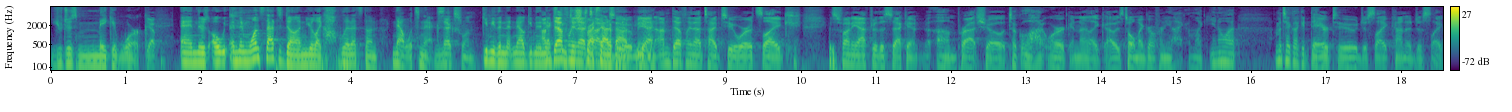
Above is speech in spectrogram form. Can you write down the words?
you just make it work. Yep. And there's always, and then once that's done, you're like, oh, well, that's done. Now what's next? Next one. Give me the now. Give me the I'm next thing definitely to stress out about. too, man. Yeah. I'm definitely that type too, where it's like it's funny after the second um, Pratt show, it took a lot of work, and I like I was told my girlfriend, you like I'm like, you know what, I'm gonna take like a day or two, just like kind of just like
